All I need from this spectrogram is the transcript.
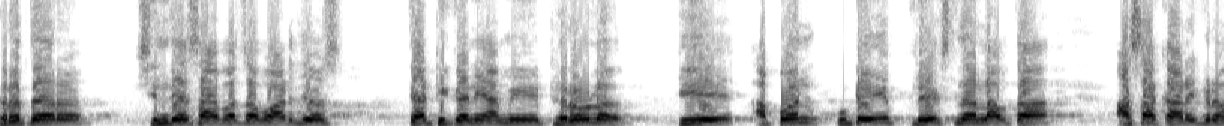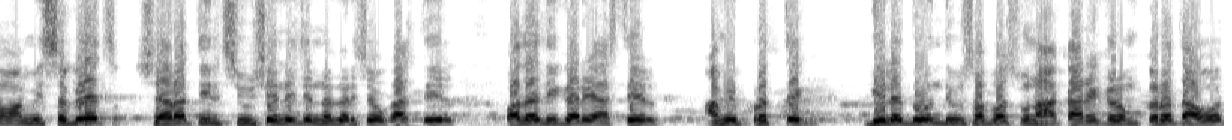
खरं तर शिंदे साहेबाचा वाढदिवस त्या ठिकाणी आम्ही ठरवलं की आपण कुठेही फ्लेक्स न लावता असा कार्यक्रम आम्ही सगळेच शहरातील शिवसेनेचे नगरसेवक असतील पदाधिकारी असतील आम्ही प्रत्येक गेल्या दोन दिवसापासून हा कार्यक्रम करत आहोत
